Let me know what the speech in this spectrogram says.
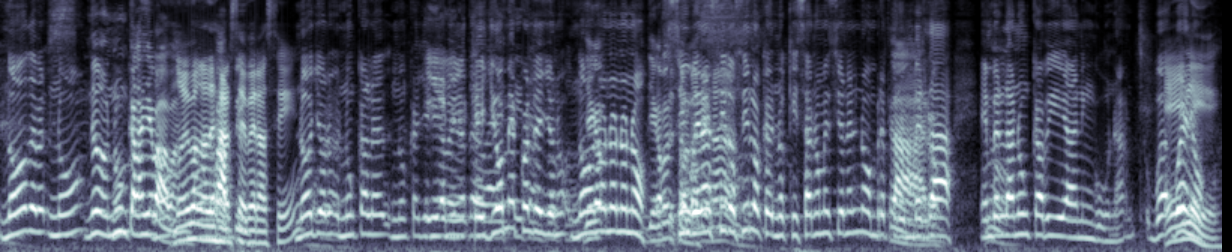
No, de no. No, nunca las llevaban. No iban a dejarse Papi. ver así. No, yo nunca, le- nunca llegué a ver. te Que va a yo me decir acordé, yo no. No, Llega- no, no, no. Si hubiera sido así, lo que no, quizás no mencioné el nombre, pero en Claro. verdad, en No. verdad nunca vi a ninguna. Bu- Bueno.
